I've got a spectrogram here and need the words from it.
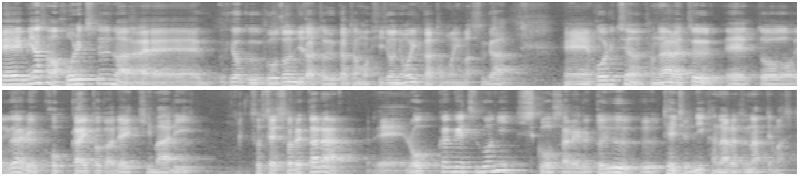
えー、皆様法律というのは、えー、よくご存知だという方も非常に多いかと思いますが、えー、法律というのは必ず、えーといわゆる国会とかで決まりそしてそれからえ6ヶ月後に施行されるという手順に必ずなってます。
